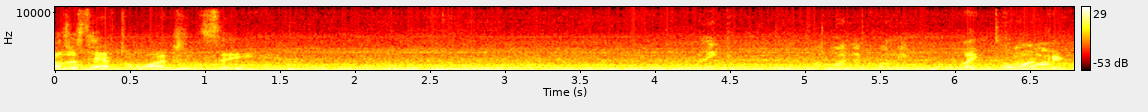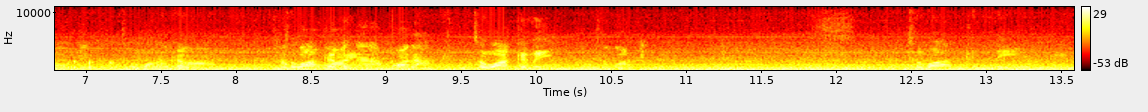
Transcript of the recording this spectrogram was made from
Y'all just have to watch and see. Lake Tawanakoni. Lake Tawaka. Tawaka. Tawakoni. Tawakoni. Tawakoni. Tawakoni.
